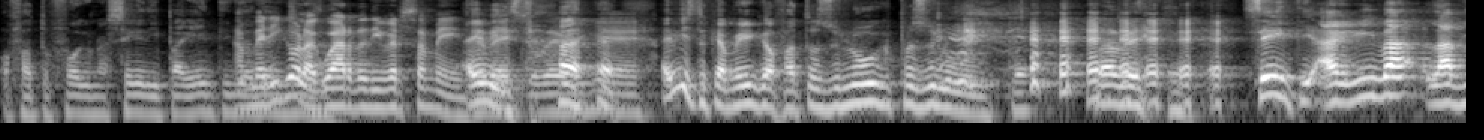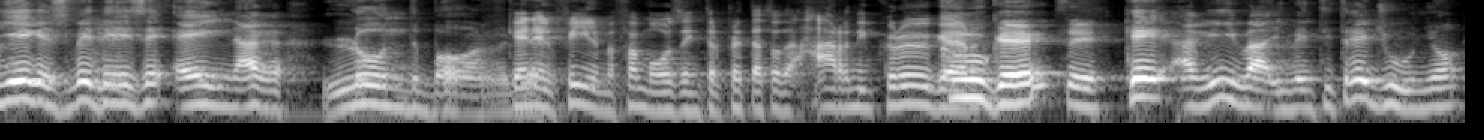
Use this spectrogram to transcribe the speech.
ho fatto fuori una serie di parenti di Amerigo Ad la guarda diversamente Hai visto? perché- Hai visto che Amerigo ha fatto slurp slurp? Senti, arriva l'aviere svedese Einar Lundborg. che è nel film famoso interpretato da Hardy Kruger. Kruger, Sì. che arriva il 23 giugno.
